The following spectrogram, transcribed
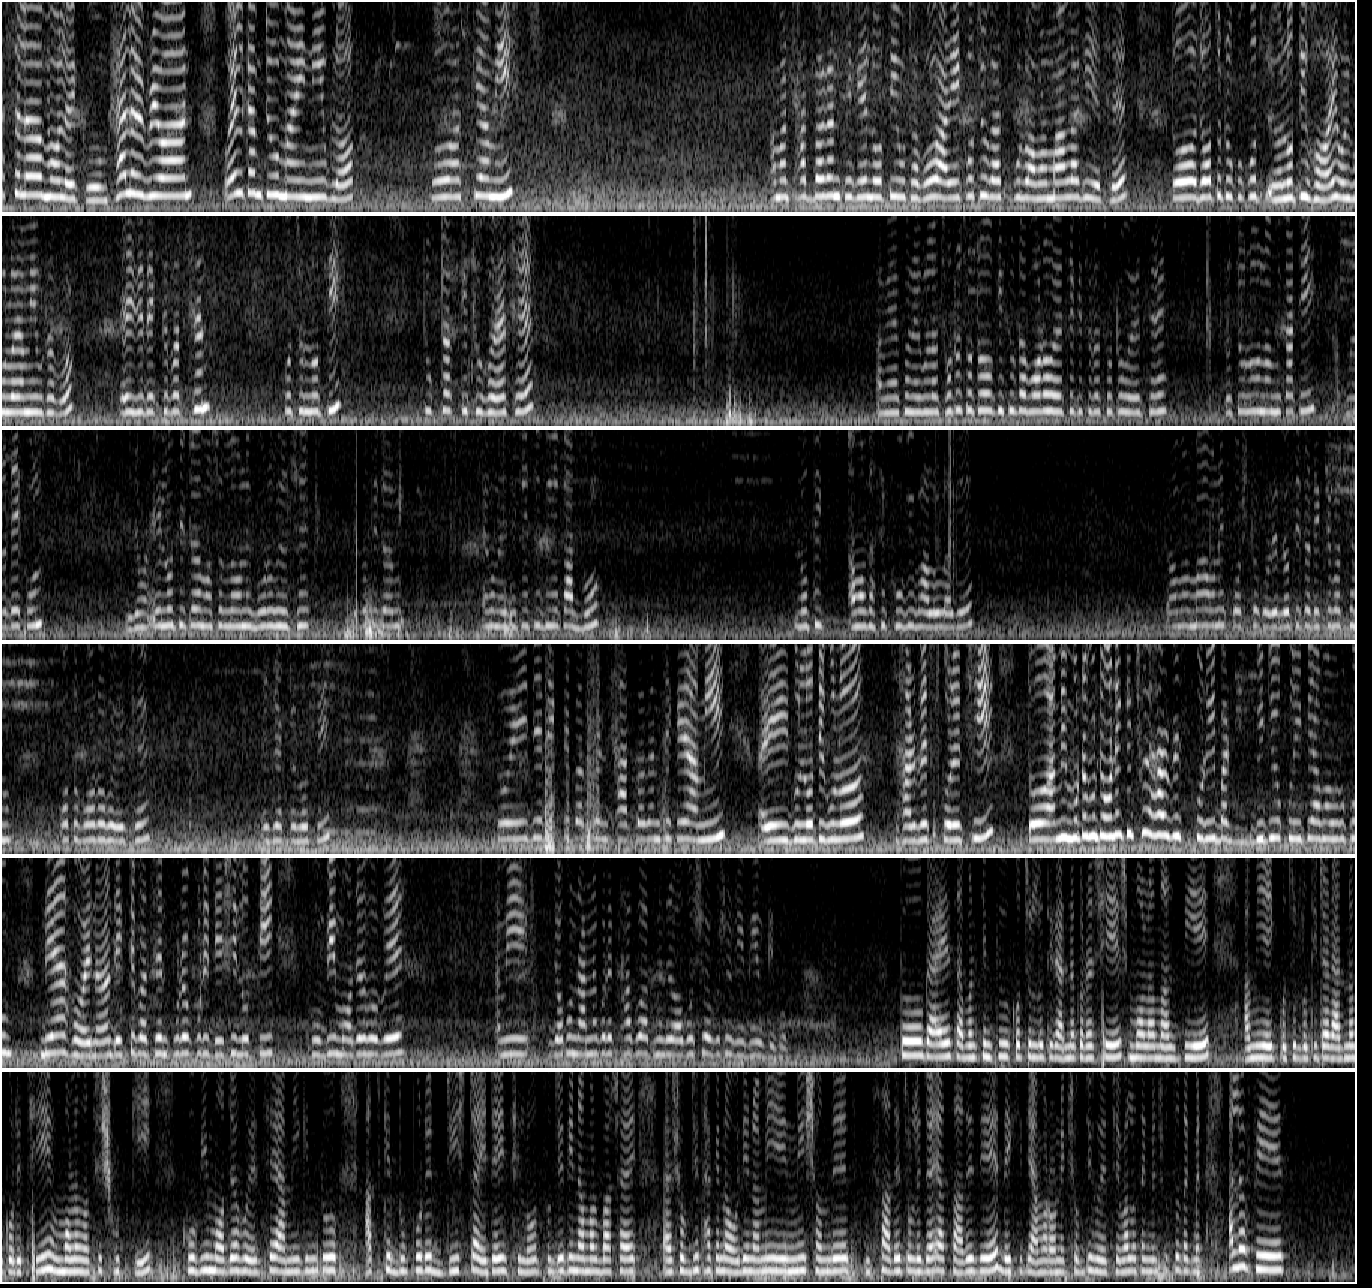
আসসালামু আলাইকুম। Hello everyone welcome to my new blog তো আজকে আমি আমার ছাদ বাগান থেকে লতি উঠাবো আর এই কচু গাছগুলো আমার মা লাগিয়েছে। তো যতটুকু লতি হয় ওইগুলো আমি উঠাবো। এই যে দেখতে পাচ্ছেন, কচুর লতি। টুকটাক কিছু হয়েছে। আমি এখন এগুলো ছোট ছোট, কিছুটা বড় হয়েছে, কিছুটা ছোট হয়েছে। তো চলুন আমি কাটি, আপনারা দেখুন। যেমন এই লতিটা মশাল্লা অনেক বড় হয়েছে। এই লতিটা আমি এখন এই যে কেচি দিয়ে কাটবো। লতি আমার কাছে খুবই ভালো লাগে। তো আমার মা অনেক কষ্ট করে লতিটা দেখতে পাচ্ছেন কত বড় হয়েছে। এই যে একটা লতি। তো এই যে দেখতে পাচ্ছেন ছাদ বাগান থেকে আমি এই লতিগুলো হারভেস্ট করেছি। তো আমি মোটামুটি অনেক কিছুই হারভেস্ট করি বাট ভিডিও ক্লিপে আমার ওরকম দেয়া হয় না। দেখতে পাচ্ছেন পুরোপুরি দেশি লতি, খুবই মজা হবে। আমি যখন রান্না করে খাব, আপনাদের অবশ্যই অবশ্যই রিভিউ দিব। তো গায়েস আমার কিন্তু কচুরলতি রান্না করা শেষ। মলা মাছ দিয়ে আমি এই কচুরলতিটা রান্না করেছি। মলা মাছের শুটকি। খুবই মজা হয়েছে। আমি কিন্তু আজকে দুপুরের ডিশটা এটাই ছিল। তো যেদিন আমার বাসায় সবজি থাকে না ওই দিন আমি নিঃসন্দেহে ছাদে চলে যাই। আর সাদে যেয়ে দেখি যে আমার অনেক সবজি হয়েছে। ভালো থাকবেন, সুস্থ থাকবেন। আল্লাহ হাফেজ।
